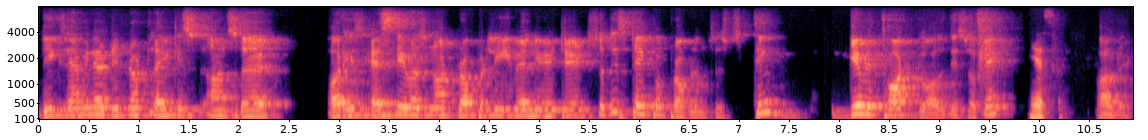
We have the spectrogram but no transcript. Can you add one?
the examiner did not like his answer or his essay was not properly evaluated. So this type of problems is think, give a thought to all this, okay? yes sir All right.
